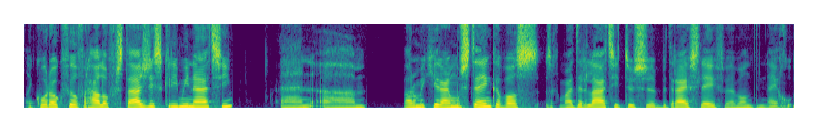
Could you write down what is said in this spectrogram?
ik hoor ook veel verhalen over stagediscriminatie. En ehm, waarom ik hier aan moest denken was zeg maar, de relatie tussen bedrijfsleven. Want nee, goed,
